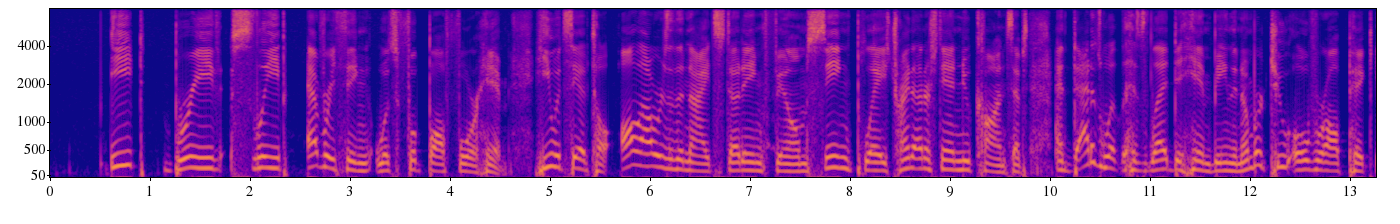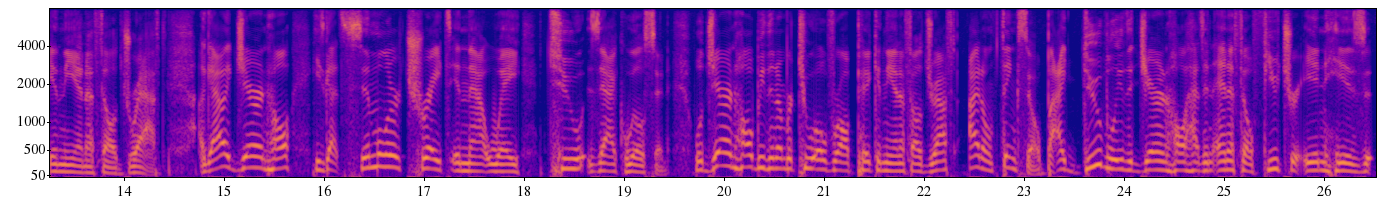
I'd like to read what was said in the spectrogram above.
eat, breathe, sleep, everything was football for him. He would stay up till all hours of the night studying film, seeing plays, trying to understand new concepts, and that is what has led to him being the number two overall pick in the NFL draft. A guy like Jaren Hall, he's got similar traits in that way to Zach Wilson. Will Jaren Hall be the number two overall pick in the NFL draft? I don't think so, but I do believe that Jaren Hall has an NFL future in his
